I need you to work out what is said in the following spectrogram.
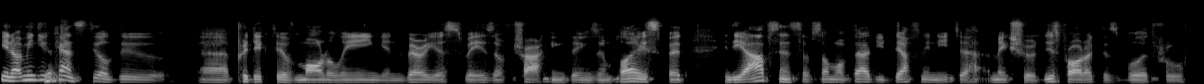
You know, I mean, you Yeah. can still do uh, predictive modeling and various ways of tracking things in place, but in the absence of some of that, you definitely need to ha- make sure this product is bulletproof,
